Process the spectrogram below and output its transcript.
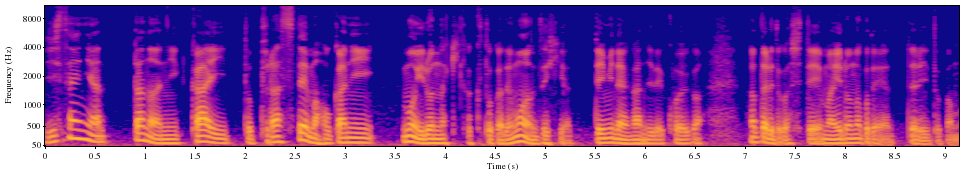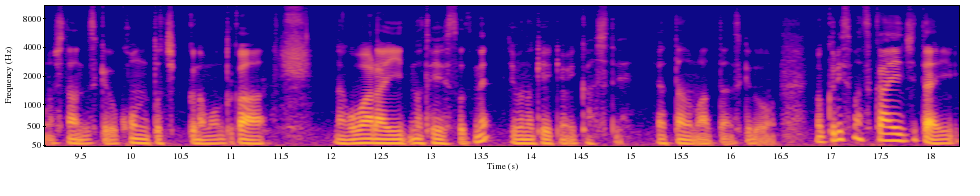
実際にやったのは2回とプラスで、まあ、他にもいろんな企画とかでも是非やってみたいな感じで声があったりとかして、まあ、いろんなことやったりとかもしたんですけどコントチックなものとかなんかお笑いのテイストでね自分の経験を生かしてやったのもあったんですけどクリスマス会自体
